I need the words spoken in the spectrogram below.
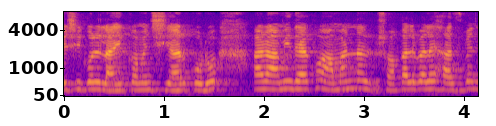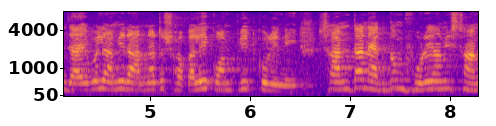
বেশি করে লাইক কমেন্ট শেয়ার করো। আর আমি দেখো, আমার না সকালবেলায় হাজব্যান্ড যায় বলে আমি রান্নাটা সকালেই কমপ্লিট করে নিই। স্নান টান একদম ভোরে আমি স্নান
